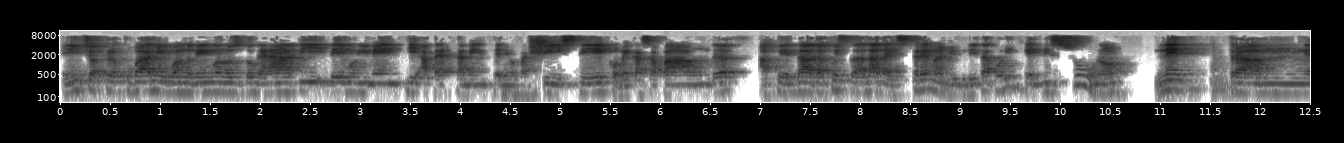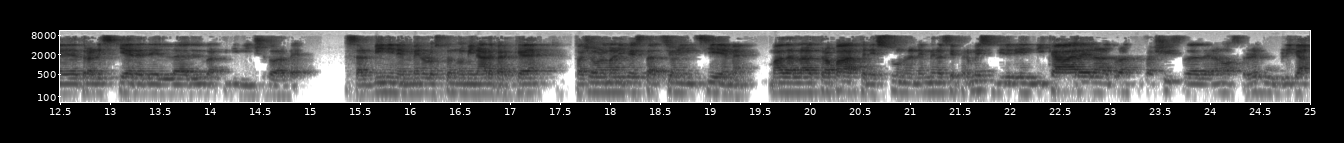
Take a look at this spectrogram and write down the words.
Inizio a preoccuparmi quando vengono sdoganati dei movimenti apertamente neofascisti, come Casa Pound, a cui è data questa data estrema agibilità politica e nessuno, né tra, eh, tra le schiere del, dei due partiti vincitori, Salvini nemmeno lo sto a nominare perché facevano manifestazioni insieme, ma dall'altra parte nessuno nemmeno si è permesso di rivendicare la natura antifascista della nostra Repubblica,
